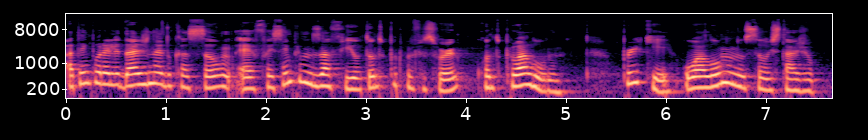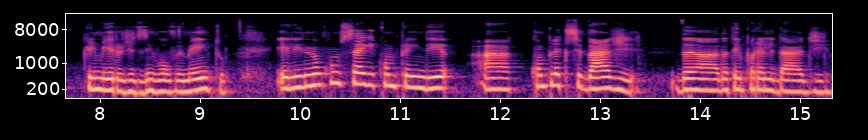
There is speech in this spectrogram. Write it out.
a temporalidade na educação é, foi sempre um desafio tanto para o professor quanto para o aluno. Por quê? O aluno, no seu estágio primeiro de desenvolvimento, ele não consegue compreender a complexidade da, da temporalidade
